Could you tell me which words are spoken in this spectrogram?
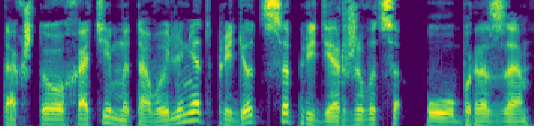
Так что, хотим мы того или нет, придется придерживаться образа.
